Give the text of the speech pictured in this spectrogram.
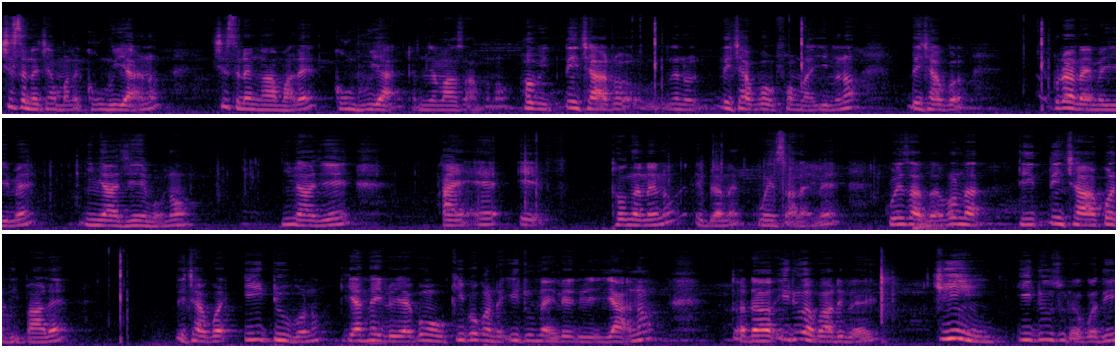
86ချာမှာလဲဂုံလို့ရနော် 85မှာလဲဂုံလို့ရတယ်မြန်မာစာပေါ့နော်ဟုတ်ပြီတင်ချာတော့တင်ချာကို formula ရေးမယ်နော်တင်ချာကိုခုနတိုင်းမရေးမယ်ညီညာချင်းပေါ့နော်ညီညာချင်း i if ထုံးတယ်နော် if ပြန်လဲကွင်းစားလိုက်မယ်ကွင်းစားပဲဟုတ်လားဒီတင်ချာကွက်ဒီပါလဲတင်ချာကွက် e2 ပေါ့နော်ဒီကနှိပ်လို့ရကိုယ့် keyboard ကနေ e2 နှိပ်လို့ရနော်တော်တော် e2 ကဘာလဲပဲကျင်း e2 ဆိုတော့ကွက်ဒီ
